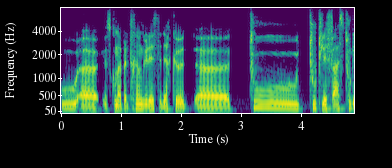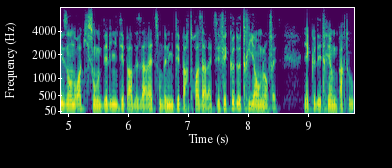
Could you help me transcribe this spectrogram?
ou euh, ce qu'on appelle triangulé, c'est-à-dire que euh, tout- toutes les faces, tous les endroits qui sont délimités par des arêtes sont délimités par trois arêtes. C'est fait que de triangles en fait. Il n'y a que des triangles partout.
